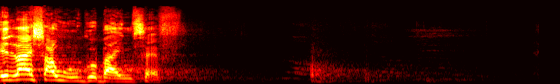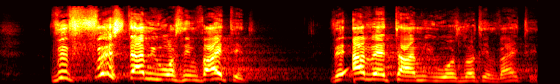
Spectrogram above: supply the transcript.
Elisha will go by himself. The first time he was invited, the other time he was not invited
